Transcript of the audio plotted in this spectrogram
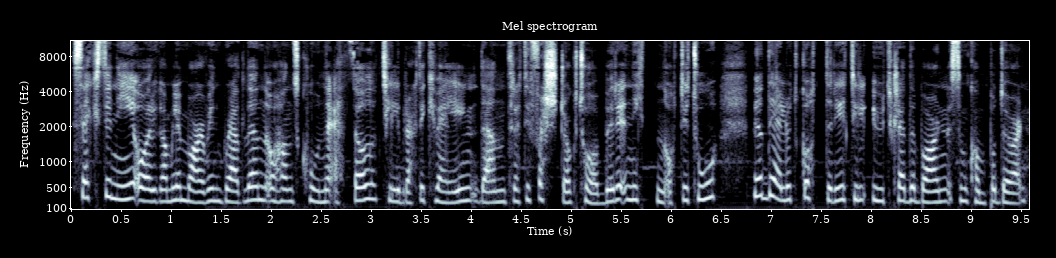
69 år gamle Marvin Bradland og hans kone Ethel tilbrakte kvelden den 31. oktober 1982 med å dele ut godteri til utkledde barn som kom på døren.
